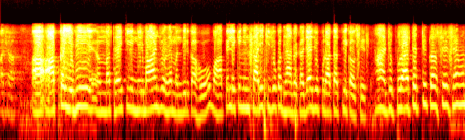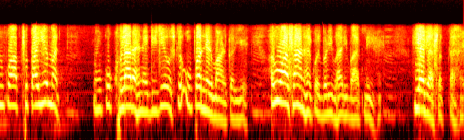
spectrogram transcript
अच्छा। आ, आपका ये भी मत है कि निर्माण जो है मंदिर का हो वहाँ पे लेकिन इन सारी चीज़ों का ध्यान रखा जाए जो पुरातत्विक अवशेष हाँ। जो पुरातत्विक अवशेष है उनको आप छुपाइए मत। उनको खुला रहने दीजिए उसके ऊपर निर्माण करिए। और वो आसान है कोई बड़ी भारी बात नहीं है। किया जा सकता है।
